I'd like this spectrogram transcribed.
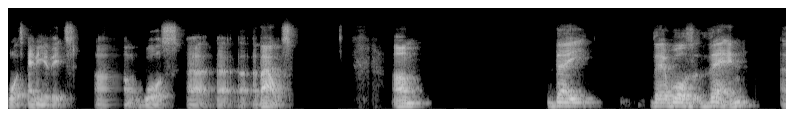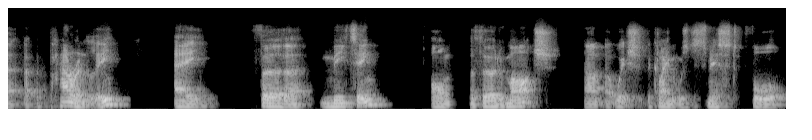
what any of it um, was uh, uh, about. Um, they, there was then uh, apparently a further meeting on the 3rd of March, um, at which the claimant was dismissed for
